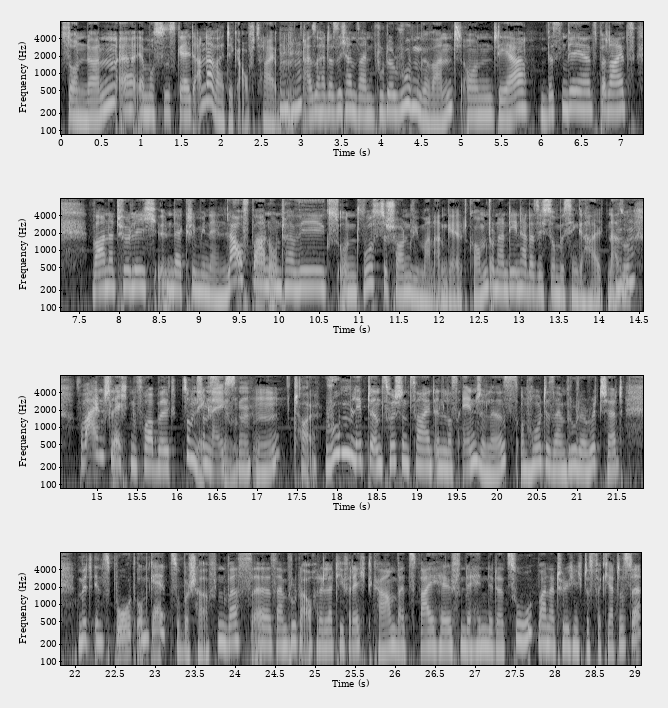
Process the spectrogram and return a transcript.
sondern äh, er musste das Geld anderweitig auftreiben. Also hat er sich an seinen Bruder Ruben gewandt und der, wissen wir jetzt bereits, war natürlich in der kriminellen Laufbahn unterwegs und wusste schon, wie man an Geld kommt. Und an den hat er sich so ein bisschen gehalten. Also vom einen schlechten Vorbild zum nächsten. Zum nächsten. Toll. Ruben lebte inzwischen Zeit in Los Angeles und holte seinen Bruder Richard mit ins Boot, um Geld zu beschaffen, was äh, seinem Bruder auch relativ recht kam, weil zwei helfende Hände dazu war natürlich nicht das Verkehrteste.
